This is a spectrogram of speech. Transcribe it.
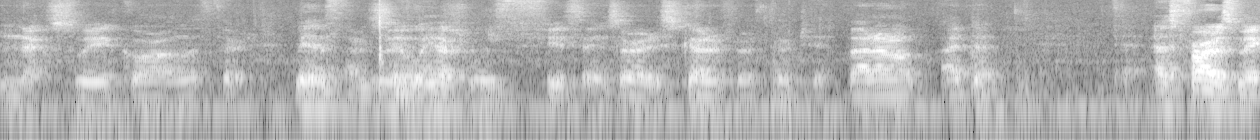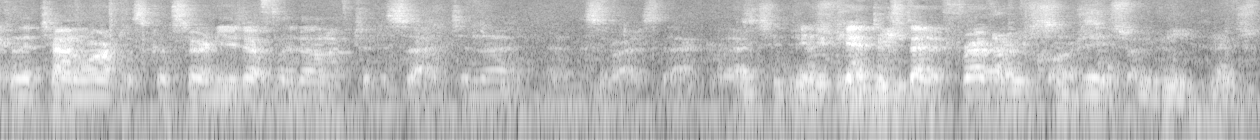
next week or on the third. We have, I'd I say mean, we have a few things already scheduled for the thirteenth, but I don't, I don't, as far as making the town warrant is concerned, you definitely don't have to decide tonight as far as that I'd goes. You can't meet- extend it forever, I of would course. suggest we meet next,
